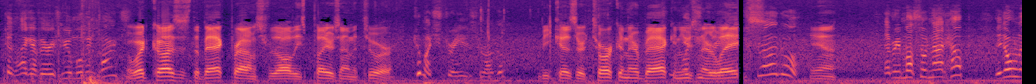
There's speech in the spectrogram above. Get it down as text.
Because I got very few moving parts. What causes the back problems for all these players on the tour? Too much strain and struggle. Because they're torquing their back Too and using their legs? Struggle. Yeah. Every muscle not help. They don't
